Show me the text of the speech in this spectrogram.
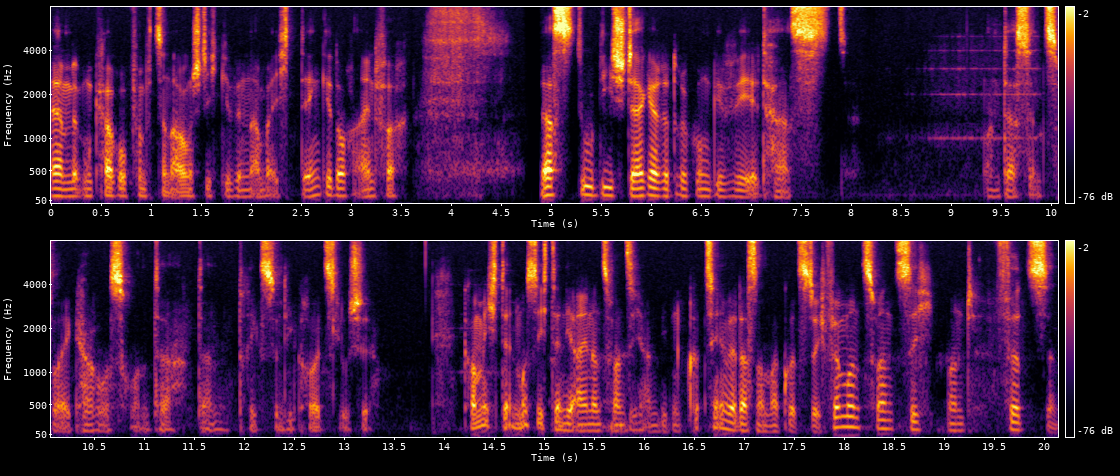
äh, mit einem Karo 15 Augenstich gewinnen, aber ich denke doch einfach, dass du die stärkere Drückung gewählt hast. Und das sind zwei Karos runter. Dann trägst du die Kreuzlusche. Komme ich denn, muss ich denn die 21 anbieten? Zählen wir das nochmal kurz durch. 25 und 14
